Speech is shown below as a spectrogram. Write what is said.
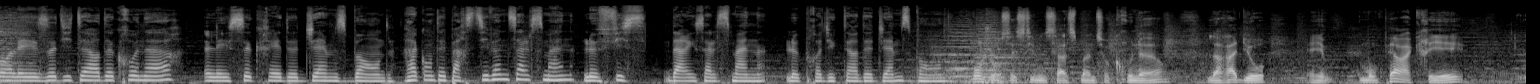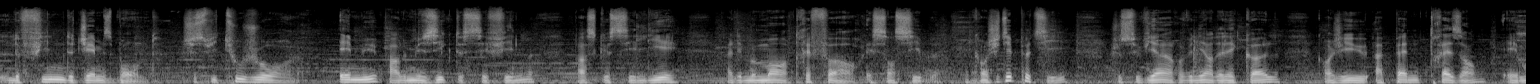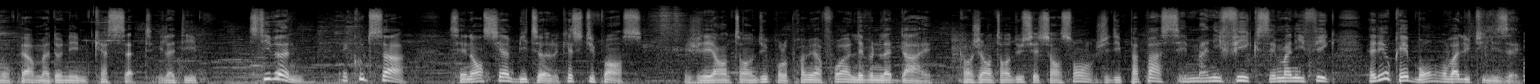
Pour les auditeurs de Crooner, les secrets de James Bond, racontés par Steven Salzman, le fils d'Harry Salzman, le producteur de James Bond. Bonjour, c'est Steven Salzman sur Crooner, la radio, et mon père a créé le film de James Bond. Je suis toujours ému par la musique de ces films parce que c'est lié à des moments très forts et sensibles. Quand j'étais petit, je me souviens revenir de l'école quand j'ai eu à peine 13 ans et mon père m'a donné une cassette. Il a dit Steven, écoute ça, c'est un ancien Beatle, qu'est-ce que tu penses? Je l'ai entendu pour la première fois Live and Let Die. Quand j'ai entendu cette chanson, j'ai dit Papa, c'est magnifique, c'est magnifique. Il a dit Ok, bon, on va l'utiliser.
